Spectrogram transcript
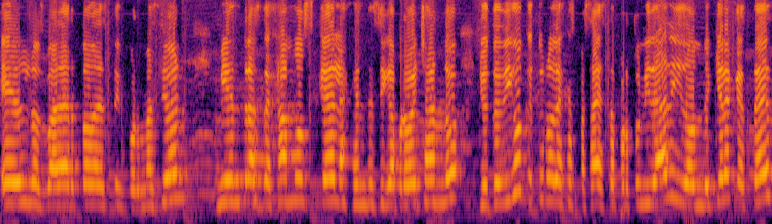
él nos va a dar toda esta información. Mientras dejamos que la gente siga aprovechando yo te digo que tú no dejes pasar esta oportunidad y donde quiera que estés,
